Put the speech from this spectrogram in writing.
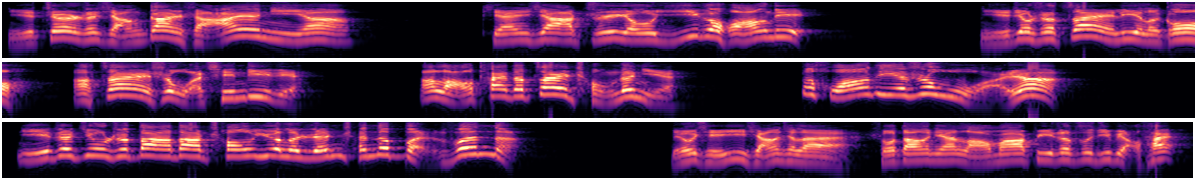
你这是想干啥呀？你呀，天下只有一个皇帝，你就是再立了功啊，再是我亲弟弟，啊，老太太再宠着你。那皇帝也是我呀，你这就是大大超越了人臣的本分呢。刘启一想起来，说当年老妈逼着自己表态，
